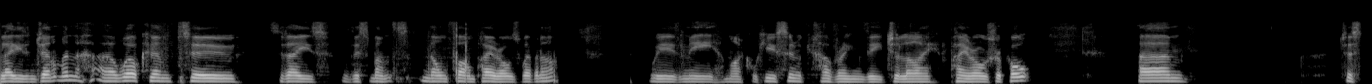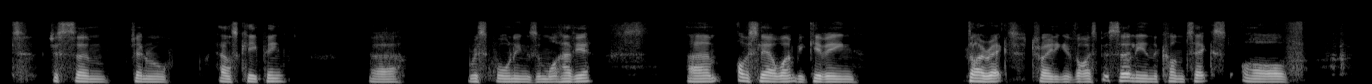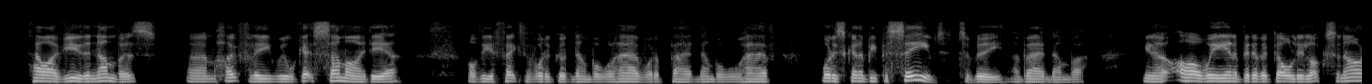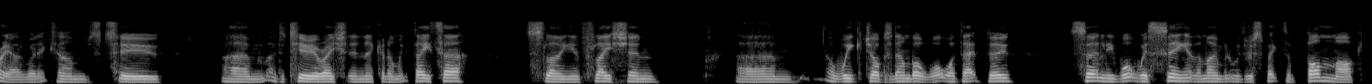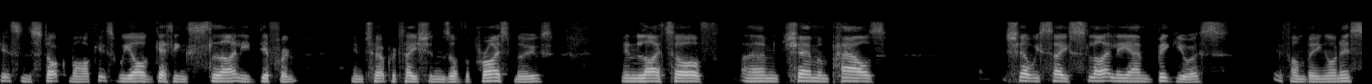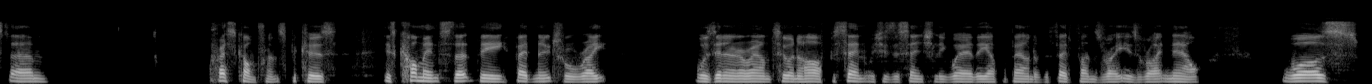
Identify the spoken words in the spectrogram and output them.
Ladies and gentlemen, uh, welcome to today's, this month's non-farm payrolls webinar with me, Michael Hewson, covering the July payrolls report. Um, just, just some general housekeeping, uh, risk warnings and what have you. Um, obviously, I won't be giving direct trading advice, but certainly in the context of how I view the numbers, um, hopefully we'll get some idea of the effect of what a good number will have, what a bad number will have, what is going to be perceived to be a bad number. You know, are we in a bit of a Goldilocks scenario when it comes to um, a deterioration in economic data, slowing inflation, um, a weak jobs number, what would that do? Certainly what we're seeing at the moment with respect to bond markets and stock markets, we are getting slightly different interpretations of the price moves in light of um, Chairman Powell's, shall we say, slightly ambiguous, if I'm being honest, um, press conference because his comments that the Fed neutral rate was in and around two and a half percent, which is essentially where the upper bound of the Fed funds rate is right now, was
